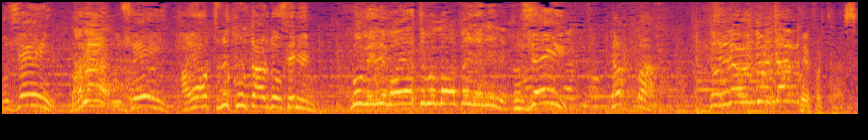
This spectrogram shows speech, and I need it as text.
Kuzey. Baba. Kuzey. Hayatını kurtardı o senin. Bu benim hayatımı mahvedeni. Kuzey. Yapma. Seni öldüreceğim. Ne fırtınası?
